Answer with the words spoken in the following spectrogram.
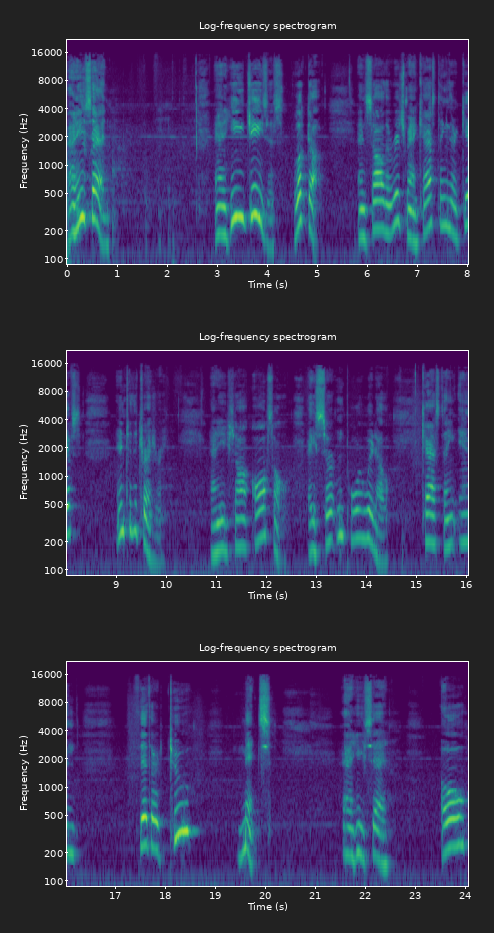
And he said, And he, Jesus, looked up and saw the rich man casting their gifts into the treasury. And he saw also a certain poor widow casting in thither two mints. And he said, Oh,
